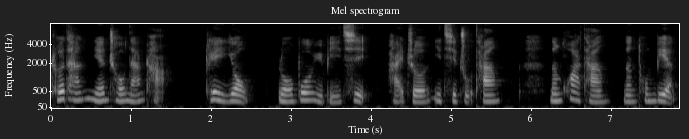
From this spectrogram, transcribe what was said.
咳痰粘稠难卡，可以用萝卜与荸荠、海蜇一起煮汤，能化痰，能通便。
